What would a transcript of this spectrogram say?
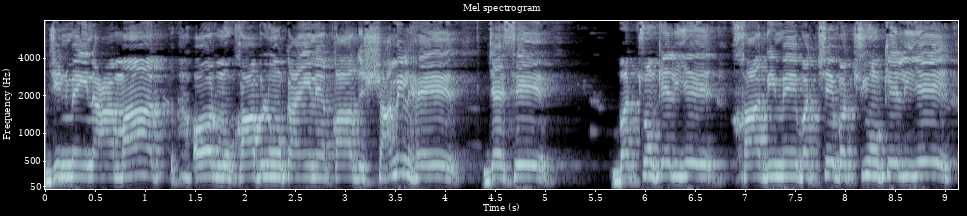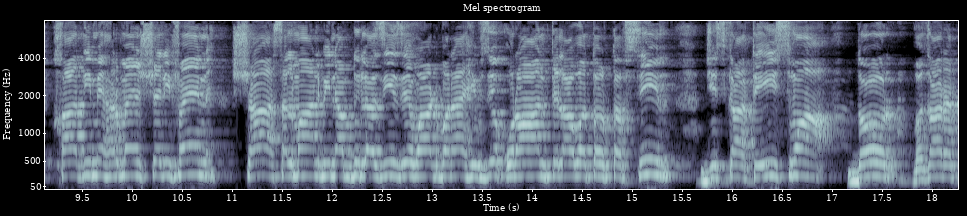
जिनमें इनामात और मुकाबलों का इनका शामिल है। जैसे बच्चों के लिए, खादिम, बच्चे बच्चियों के लिए, खादिम हरमैन शरीफैन Shah Salman bin Abdul Aziz वार्ड बरा हिफ्ज़ कुरान, तिलावत और तफसीर, जिसका तेईसवां दौर वजारत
